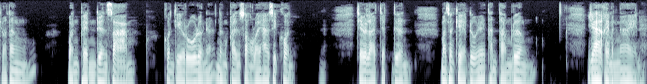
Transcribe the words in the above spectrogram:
จนทั้งวันเพ็ญเดือนสามคนที่รู้เรื่องนี้หนึ่งพันสองร้อยห้าสิบคนใช้เวลาเจ็ดเดือน มาสังเกตดูให้ท่านทำเรื่อง ยากให้มันง่ายนะ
